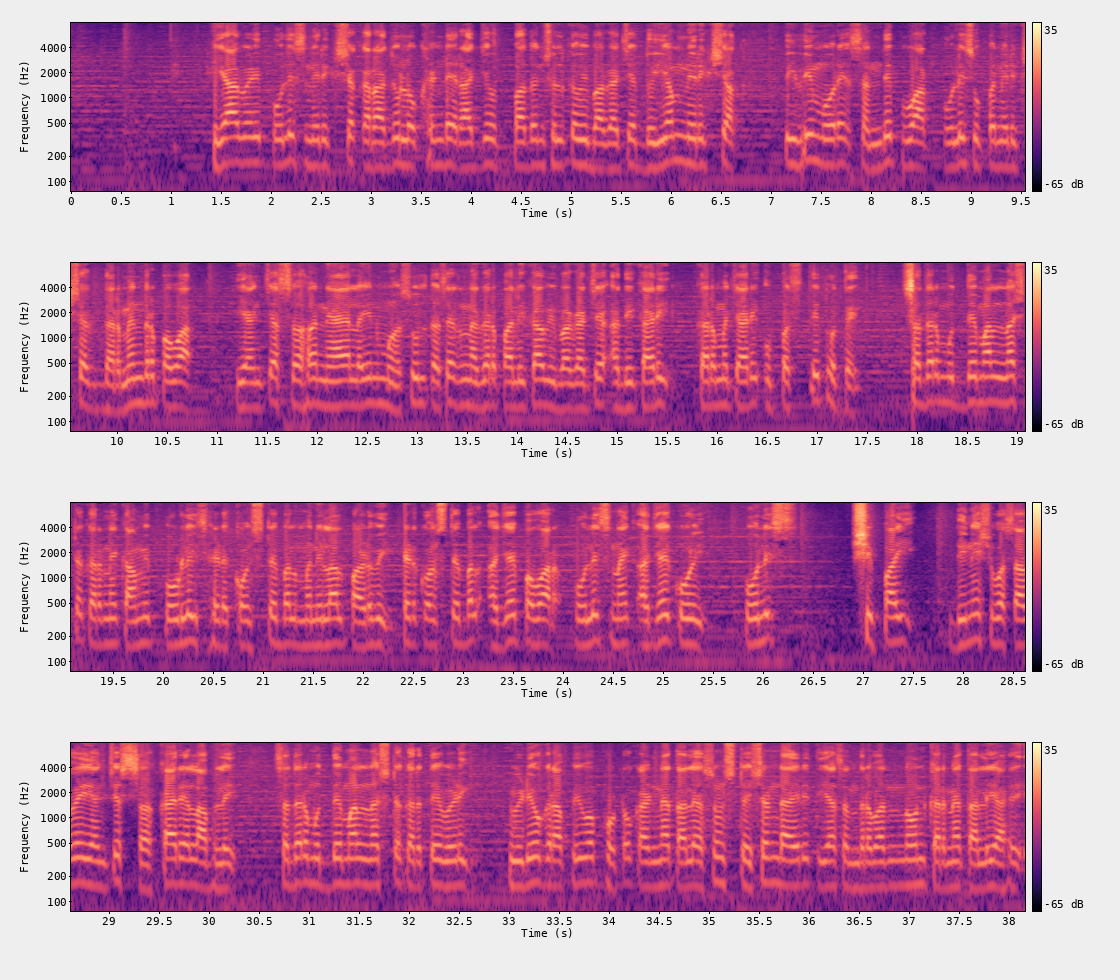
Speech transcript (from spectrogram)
यावेळी पोलीस निरीक्षक राजू लोखंडे राज्य उत्पादन शुल्क विभागाचे दुय्यम निरीक्षक P V More Sandeep Wagh police उपनिरीक्षक धर्मेंद्र पवार यांच्यासह न्यायालयीन महसूल तसेच नगरपालिका विभागाचे अधिकारी कर्मचारी उपस्थित होते. सदर मुद्देमाल नष्ट करणे कामी police head constable Manilal Padvi head constable Ajay Pawar police Naik Ajay Koli police शिपाई दिनेश वसावे यांचे सहकार्य लाभले. सदर मुद्देमाल नष्ट करतेवेळी व्हिडिओग्राफी व फोटो काढण्यात आले असून स्टेशन डायरीत या संदर्भात नोंद करण्यात आली आहे.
